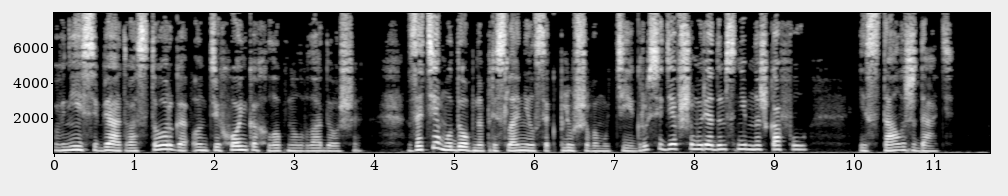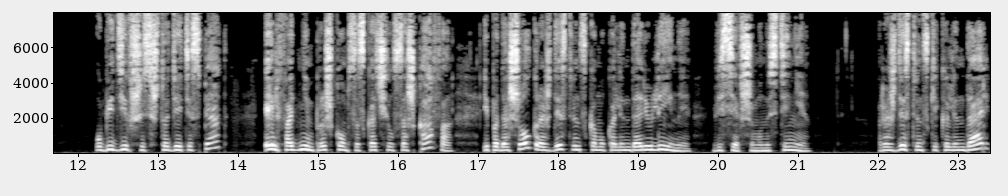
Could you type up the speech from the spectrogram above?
Вне себя от восторга он тихонько хлопнул в ладоши. Затем удобно прислонился к плюшевому тигру, сидевшему рядом с ним на шкафу, и стал ждать. Убедившись, что дети спят, эльф одним прыжком соскочил со шкафа и подошел к рождественскому календарю Лины, висевшему на стене. Рождественский календарь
